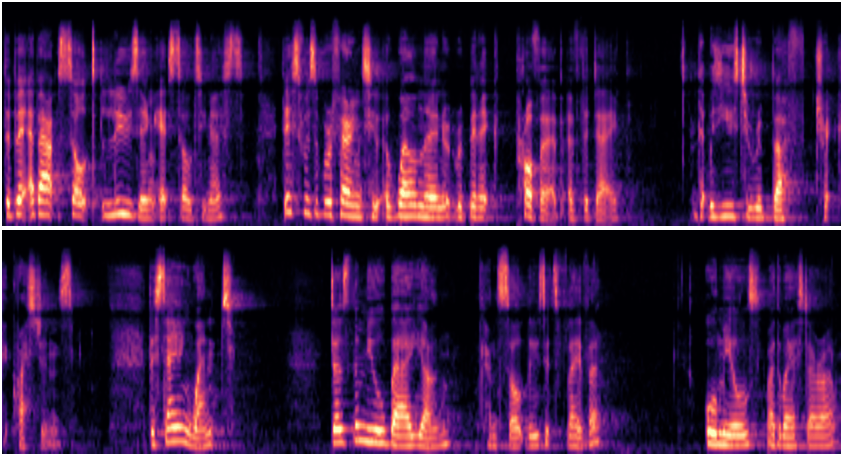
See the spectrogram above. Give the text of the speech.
The bit about salt losing its saltiness, this was referring to a well known rabbinic proverb of the day that was used to rebuff trick questions. The saying went Does the mule bear young? Can salt lose its flavour? All mules, by the way, are sterile.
